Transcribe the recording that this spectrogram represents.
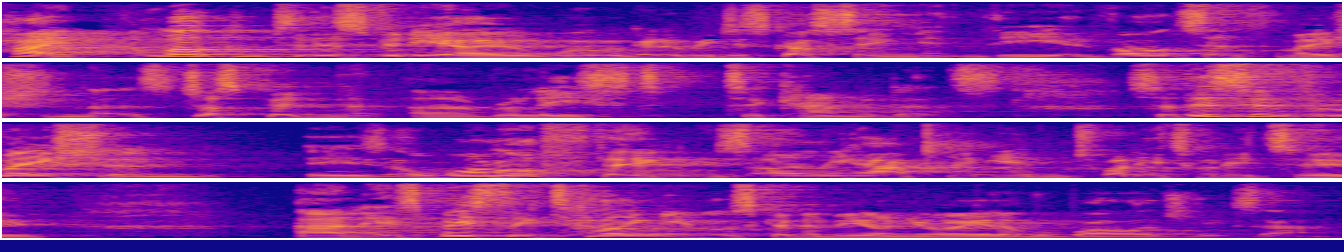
Hi, and welcome to this video where we're going to be discussing the advanced information that has just been uh, released to candidates. So this information is a one-off thing, it's only happening in 2022, and it's basically telling you what's going to be on your A-level biology exam.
